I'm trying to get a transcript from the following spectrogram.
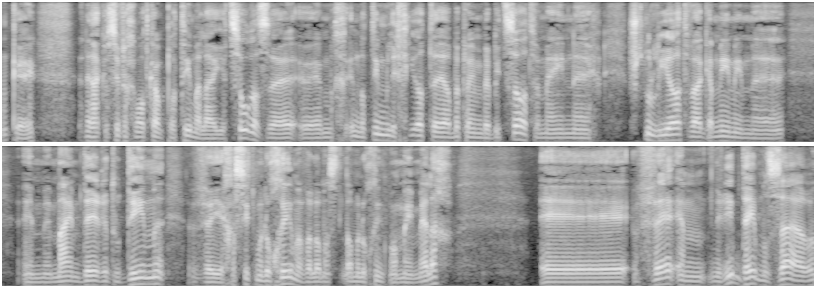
אוקיי. אני רק אוסיף לכם עוד כמה פרטים על היצור הזה. הם, הם נוטים לחיות uh, הרבה פעמים בביצות ומעין uh, שלוליות ואגמים עם, uh, עם מים די רדודים ויחסית מלוכים, אבל לא, לא מלוכים כמו מי מלח. והם נראים די מוזר.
